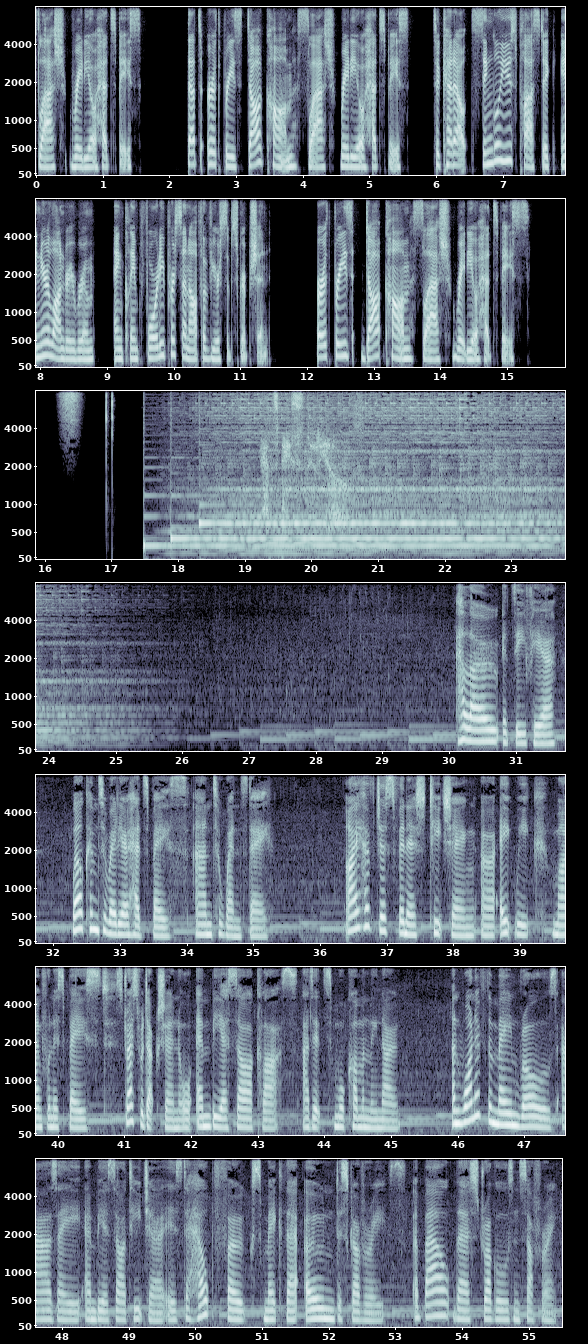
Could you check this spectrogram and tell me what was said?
slash radio headspace. That's earthbreeze.com slash radio headspace to cut out single use plastic in your laundry room and claim 40% off of your subscription. earthbreeze.com slash radio headspace. Headspace Hello, it's Eve here. Welcome to Radio Headspace and to Wednesday. I have just finished teaching a 8-week mindfulness-based stress reduction or MBSR class as it's more commonly known. And one of the main roles as a MBSR teacher is to help folks make their own discoveries about their struggles and suffering.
